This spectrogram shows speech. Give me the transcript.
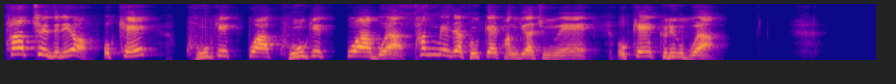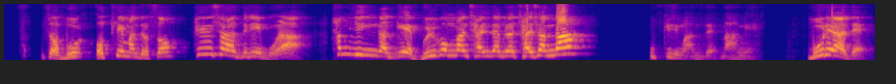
사업체들이요. 오케이? 고객과 고객과 뭐야 판매자 고객과의 관계가 중요해. 오케이? 그리고 뭐야 자, 뭐, 어떻게 만들었어? 회사들이 뭐야? 합리적인 가격에 물건만 잘 나면 잘 산다? 웃기지만 안 돼. 망해. 뭘 해야 돼?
